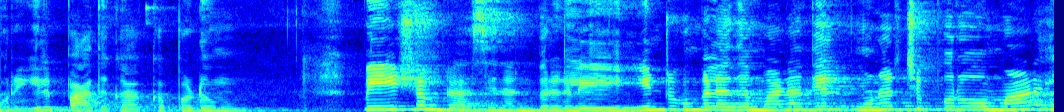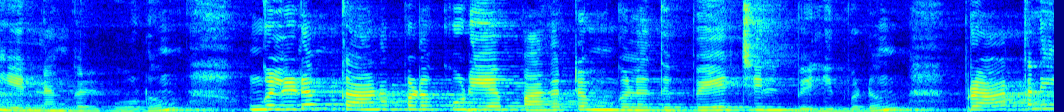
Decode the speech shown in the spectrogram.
முறையில் பாதுகாக்கப்படும். மேஷம் ராசி நண்பர்களே இன்று உங்களது மனதில் உணர்ச்சி பூர்வமான எண்ணங்கள் ஓடும். உங்களிடம் காணப்படக்கூடிய பதட்டம் உங்களது பேச்சில் வெளிப்படும். பிரார்த்தனை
